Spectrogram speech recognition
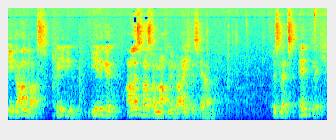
egal was, predigen, jede, alles was wir machen im Reich des Herrn, ist letztendlich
